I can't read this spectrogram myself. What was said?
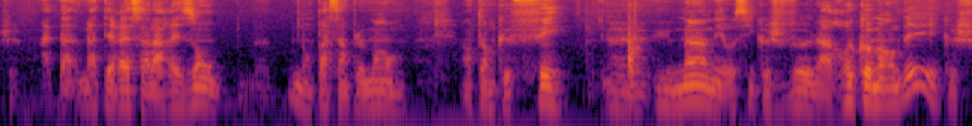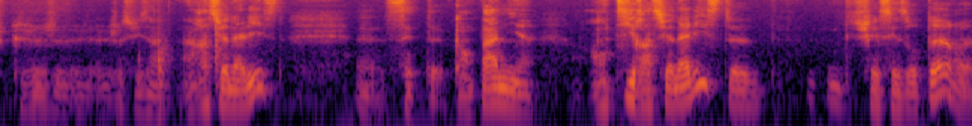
je m'intéresse à la raison, non pas simplement en tant que fait humain, mais aussi que je veux la recommander et que je suis un, un rationaliste, euh, cette campagne anti-rationaliste euh, chez ces auteurs euh,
